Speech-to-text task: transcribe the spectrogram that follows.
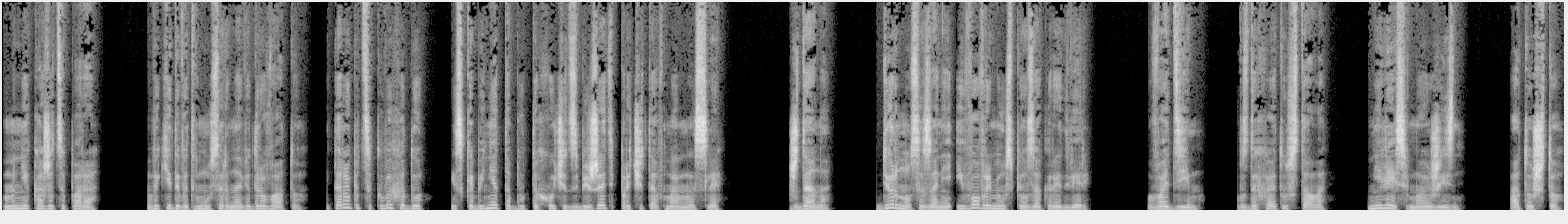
Мне кажется, пора. Выкидывает в мусорное ведро вату и торопится к выходу из кабинета, будто хочет сбежать, прочитав мои мысли. Ждана. Дернулся за ней и вовремя успел закрыть дверь. «Вадим», — вздыхает устало, — «не лезь в мою жизнь. А то что?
